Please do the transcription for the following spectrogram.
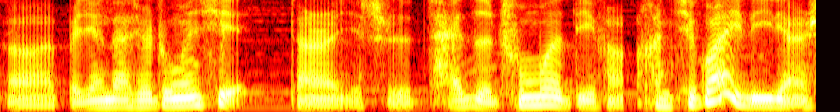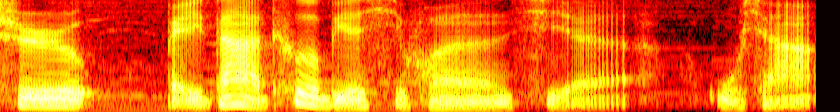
呃，北京大学中文系，当然也是才子出没的地方。很奇怪的一点是，北大特别喜欢写武侠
